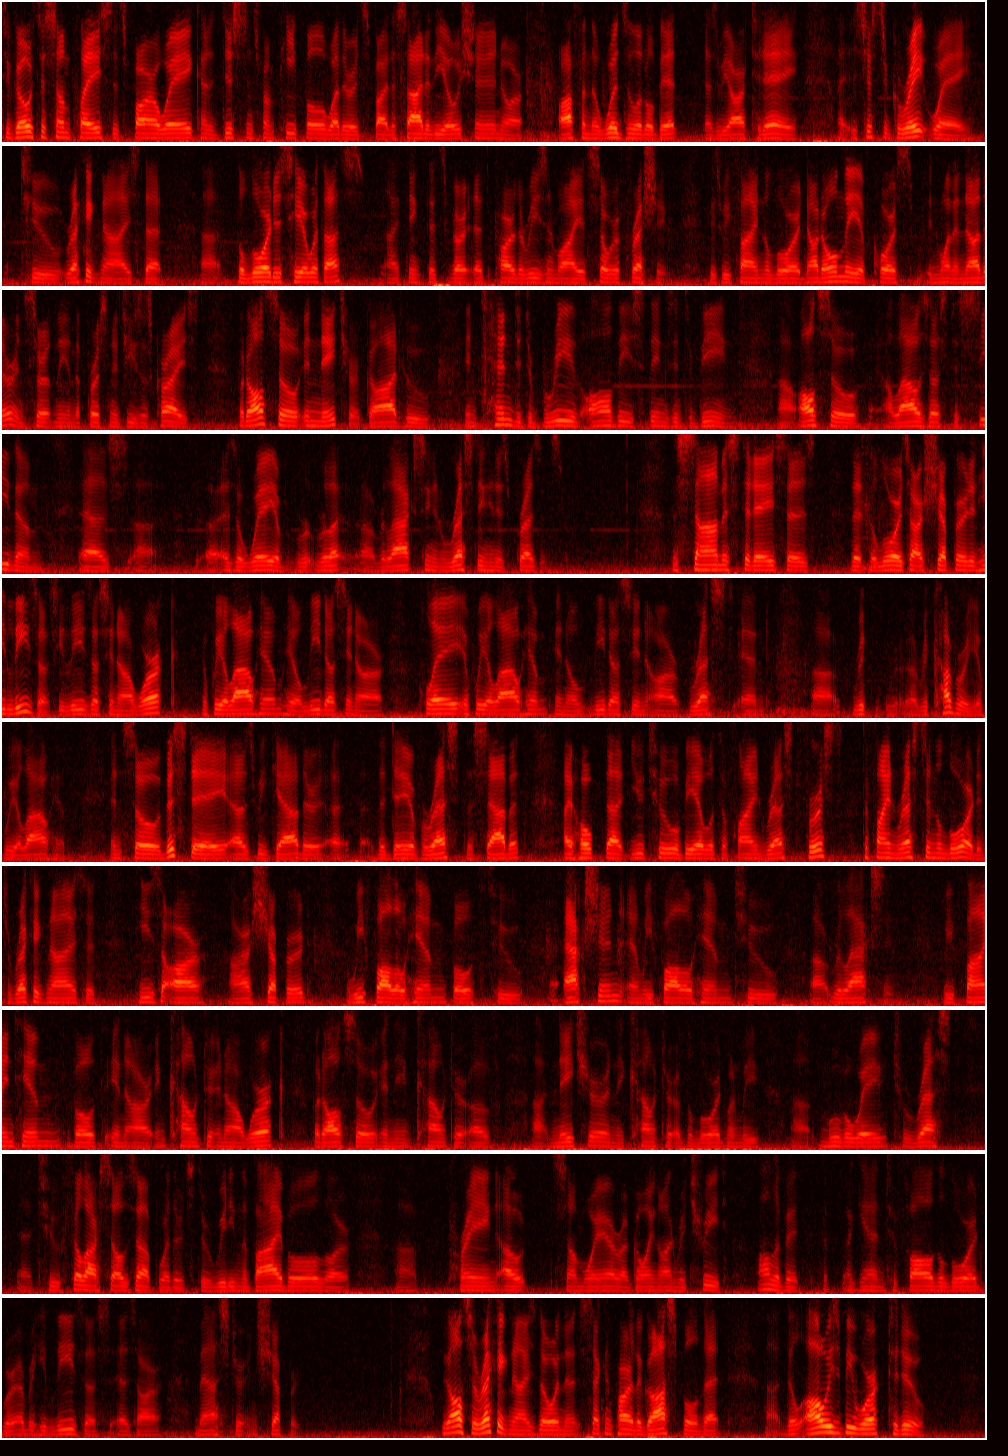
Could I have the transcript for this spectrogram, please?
to go to some place that's far away, kind of distance from people, whether it's by the side of the ocean or off in the woods a little bit, as we are today, uh, just a great way to recognize that uh, the Lord is here with us. I think that's very that's part of the reason why it's so refreshing, because we find the Lord not only, of course, in one another and certainly in the person of Jesus Christ, but also in nature. God who intended to breathe all these things into being, uh, also allows us to see them as, uh, as a way of re- uh, relaxing and resting in His presence. The psalmist today says that the Lord is our shepherd and He leads us. He leads us in our work if we allow Him, He'll lead us in our play if we allow Him, and He'll lead us in our rest and uh, re- recovery if we allow Him. And so this day, as we gather uh, the day of rest, the Sabbath, I hope that you too will be able to find rest. First, to find rest in the Lord and to recognize that He's our, our shepherd. We follow Him both to action and we follow Him to uh, relaxing. We find Him both in our encounter in our work, but also in the encounter of uh, nature and the encounter of the Lord when we uh, move away to rest to fill ourselves up, whether it's through reading the Bible or uh, praying out somewhere or going on retreat, all of it, again, to follow the Lord wherever He leads us as our master and shepherd. We also recognize, though, in the second part of the gospel, that uh, there'll always be work to do.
